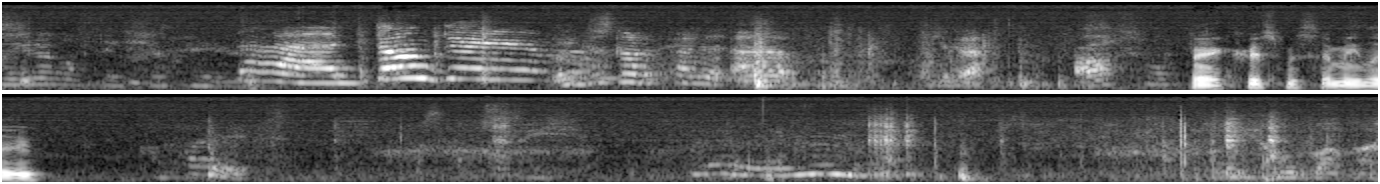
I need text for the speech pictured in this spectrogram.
No, you're not fix your hair. Dad, don't get it. I'm just gonna put it up. Get it up. Off. Merry Christmas, Emmy Lou. Put it. Oh, Bubba.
